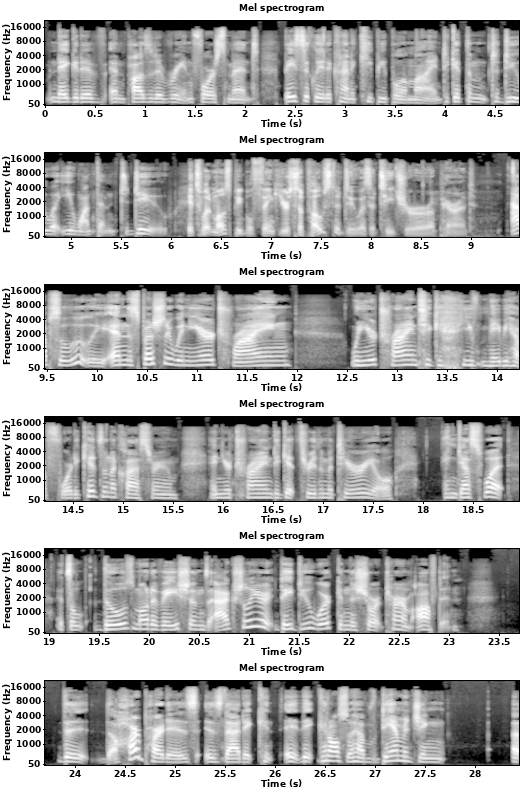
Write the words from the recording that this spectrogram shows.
negative and positive reinforcement, basically to kind of keep people in line, to get them to do what you want them to do. It's what most people think you're supposed to do as a teacher or a parent. Absolutely. And especially when you're trying when you're trying to get you maybe have 40 kids in a classroom and you're trying to get through the material and guess what? It's a, those motivations actually are, they do work in the short term often. The the hard part is is that it can it, it can also have damaging uh,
